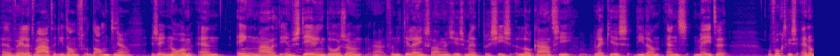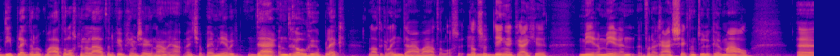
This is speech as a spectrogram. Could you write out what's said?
de hoeveelheid water die dan verdampt, Ja. Is enorm. En eenmalig de investering door zo'n, ja, van die teleenslangetjes met precies locatieplekjes die dan en meten hoe vochtig is en op die plek dan ook water los kunnen laten. Dan kun je op een gegeven moment zeggen, nou ja, weet je, op een manier heb ik daar een drogere plek. laat ik alleen daar water lossen. Dat Mhm. soort dingen krijg je meer en meer. En voor de garage natuurlijk helemaal. Eh,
